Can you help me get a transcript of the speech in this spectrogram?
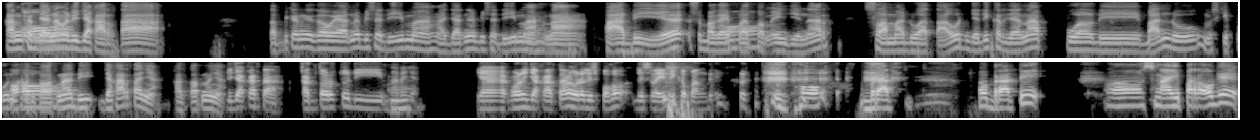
Kan Oh. kerjanya mah di Jakarta. Tapi kan ngegaweannya bisa di imah, ngajarnya bisa di imah. Hmm. Nah, Pak Adi ya sebagai Oh. platform engineer selama 2 tahun jadi kerjanya full di Bandung meskipun Oh. kantornya di Jakartanya, kantornya. Di Jakarta. Kantor tuh di Hmm. mananya? Ya, kalau di Jakarta lah orang geus poho, geus lain di Kebang deh. Oh, berat. Oh, berarti eh, sniper oge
